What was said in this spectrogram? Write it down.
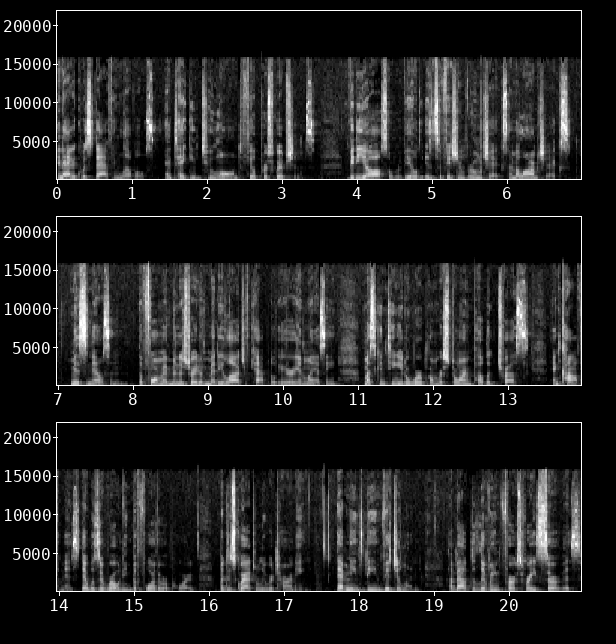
inadequate staffing levels, and taking too long to fill prescriptions. Video also revealed insufficient room checks and alarm checks. Ms. Nelson, the former administrator of Medilodge of Capital Area in Lansing, must continue to work on restoring public trust and confidence that was eroding before the report, but is gradually returning. That means being vigilant about delivering first-rate service,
